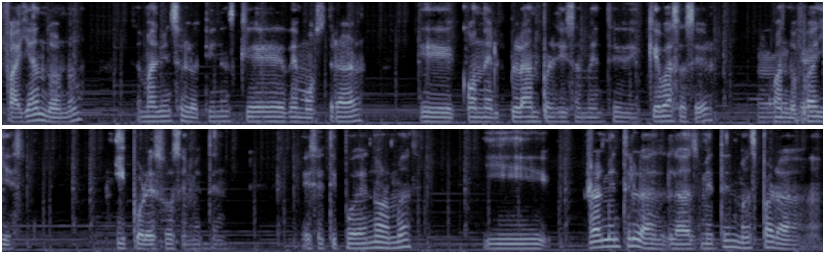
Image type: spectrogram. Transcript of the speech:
fallando, ¿no? más bien se lo tienes que demostrar eh, con el plan precisamente de qué vas a hacer mm, cuando falles. Y por eso se meten ese tipo de normas. y realmente las, meten más para,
